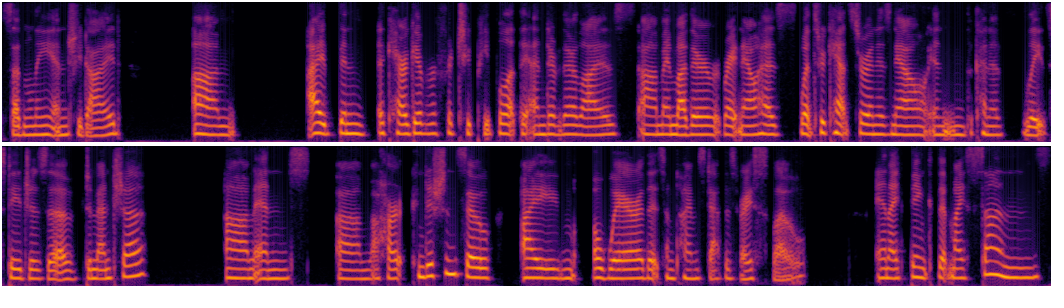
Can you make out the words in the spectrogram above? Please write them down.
suddenly and she died. Um, I've been a caregiver for two people at the end of their lives. Uh, my mother right now has went through cancer and is now in the kind of late stages of dementia um, and um, a heart condition. So I'm aware that sometimes death is very slow. And I think that my sons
